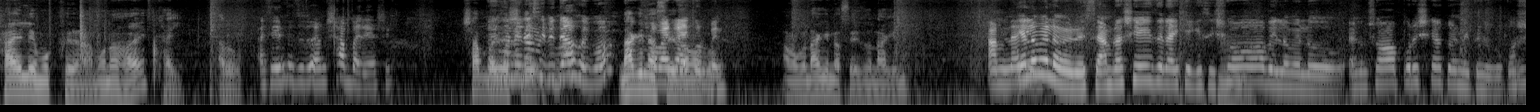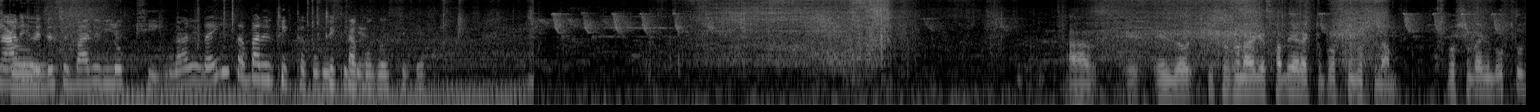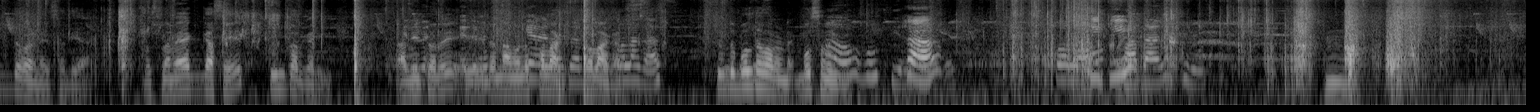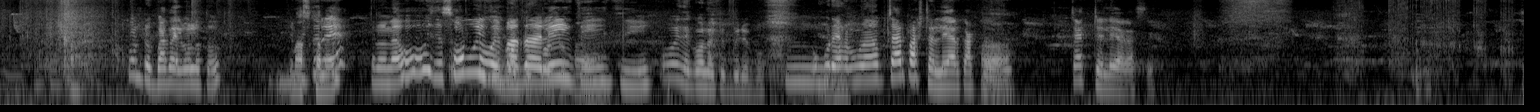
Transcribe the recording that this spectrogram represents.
খাইলে মুখ ফিরে না মনে হয় খাই আরও। আচ্ছা এতে যদি আমি সাপ বাইরে আসি। সব বাইরে এখানে রেসিপি দেওয়া হইব নাগিন আছে সবাই ট্রাই আমাগো। করবেন। আমাকে নাগিন আছে এই যে নাগিন। এলোমেলো হয়ে রয়েছে। আমরা সেই যে রাইখে গেছি সব এলোমেলো। এখন সব পরিষ্কার করে নিতে হইব কষ্ট। নারী হইতেছে বাড়ির লক্ষ্মী। নারী নাই তা বাড়ি ঠিক ঠিক থাকব কোথ থেকে আর এই যে কিছুক্ষণ আগে সাদিয়ার একটা প্রশ্ন করছিলাম। প্রশ্নটা কিন্তু উত্তর দিতে পারে নাই সাদিয়া। বলছিলাম এক গাছে তিন তরকারি। তার ভিতরে এটার নাম হলো কলা কলা গাছ। কলা গাছ? তুমি তো বলতে পারো না বলছো আমি। হ্যাঁ কি কি? কোনটা বাদাইল বলো তো? মাঝখানে? না ওই যে ছোট ওই বাদাল এই যে এই ওই যে গলে একটু বেরোবো উপরে এখন চার পাঁচটা লেয়ার কাটতে হবে। চারটে লেয়ার আছে।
